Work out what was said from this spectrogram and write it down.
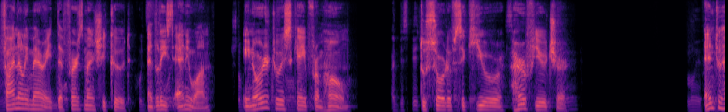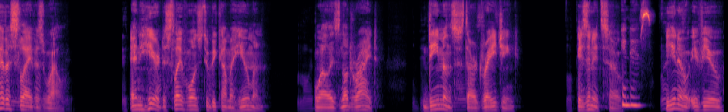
finally married the first man she could, at least anyone, in order to escape from home to sort of secure her future and to have a slave as well. And here the slave wants to become a human. Well, it's not right. Demons start raging. Isn't it so? It is. You know, if you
